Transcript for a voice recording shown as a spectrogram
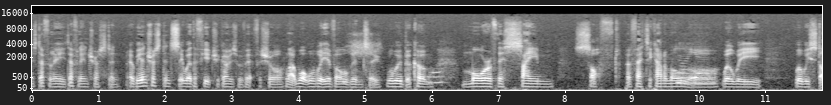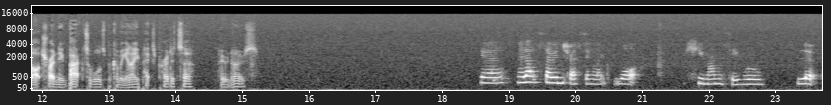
it's definitely definitely interesting. It'll be interesting to see where the future goes with it for sure. Like, what will we evolve into? Will we become Yeah. more of this same soft, pathetic animal, No, yeah. or will we will we start trending back towards becoming an apex predator? Who knows? Yeah. No, that's so interesting, like what humanity will look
